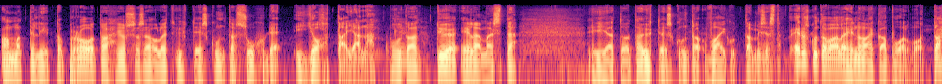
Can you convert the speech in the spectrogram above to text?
ammattiliitto Proota, jossa sä olet yhteiskuntasuhdejohtajana. Puhutaan Kyllä. työelämästä ja tuota, yhteiskuntavaikuttamisesta. Eduskuntavaaleihin on aikaa puoli vuotta.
